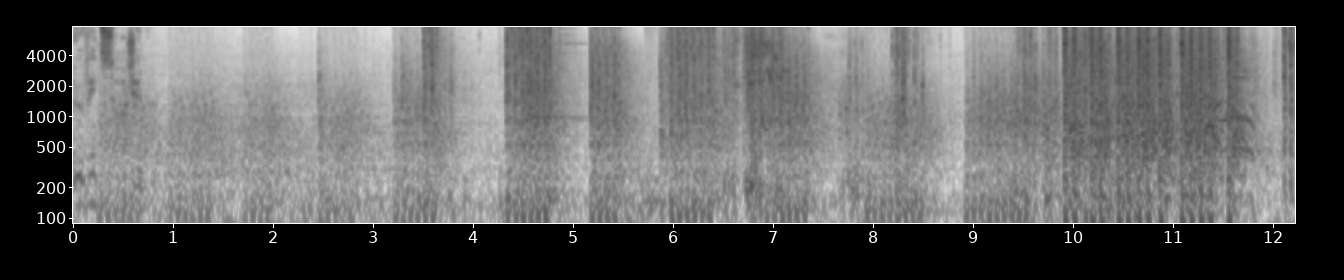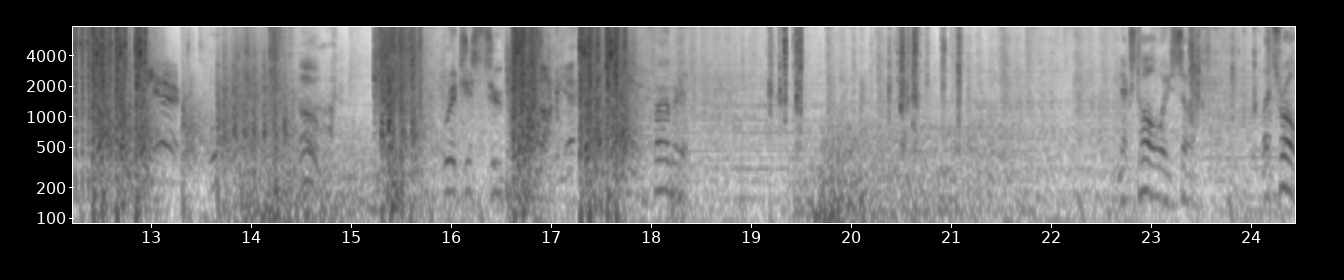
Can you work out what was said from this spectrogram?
Move in, Sergeant. Bridge is two blocks up, yeah? Affirmative. Next hallway, so let's roll.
